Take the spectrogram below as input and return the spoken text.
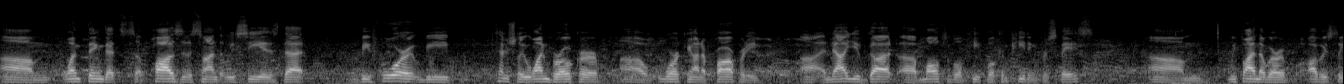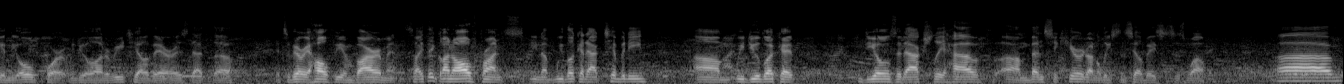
Um, one thing that's a positive sign that we see is that before it would be potentially one broker uh, working on a property, uh, and now you've got uh, multiple people competing for space. Um, we find that we're obviously in the old port, we do a lot of retail there, is that the, it's a very healthy environment. So I think on all fronts, you know, we look at activity, um, we do look at deals that actually have um, been secured on a lease and sale basis as well. Um,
